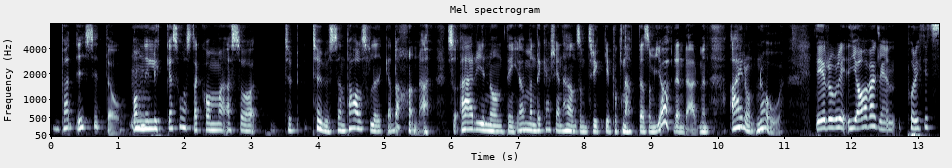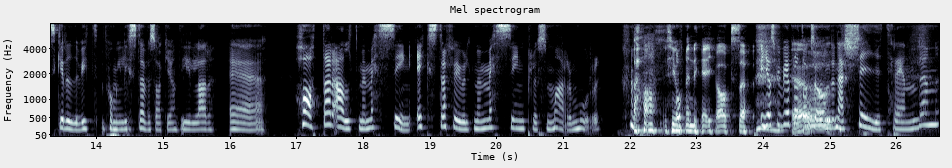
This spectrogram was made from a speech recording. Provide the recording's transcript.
but is it though? Om Mm. ni lyckas åstadkomma alltså typ tusentals likadana så är det ju någonting, ja men det kanske är en hand som trycker på knappen som gör den där, men I don't know. Det är roligt. Jag har verkligen på riktigt skrivit på min lista över saker jag inte gillar. Eh, hatar allt med mässing. Extra fult med mässing plus marmor. Ja, jo men det är jag också. Jag skulle vilja prata också om den här tjejtrenden.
